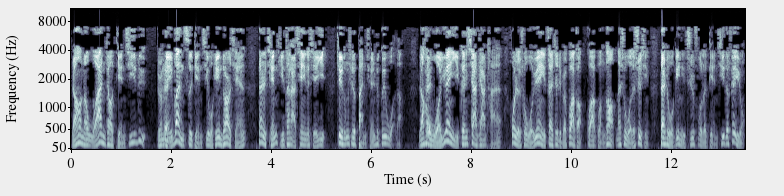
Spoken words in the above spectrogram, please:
然后呢我按照点击率，比如每万次点击我给你多少钱，但是前提咱俩签一个协议，这个东西的版权是归我的。然后我愿意跟下家谈，或者说我愿意在这里边挂广挂广告，那是我的事情。但是我给你支付了点击的费用，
